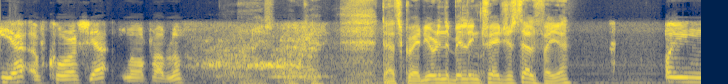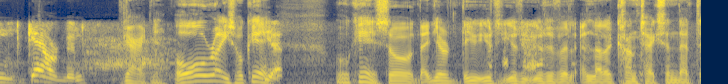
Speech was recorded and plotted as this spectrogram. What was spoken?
yeah. Of course. Yeah, no problem. Right. Okay. That's great. You're in the building trade yourself, are you? I'm gardening. Gardening. Oh, right. Okay. Yeah. Okay, so you're you you you you have a, a lot of contacts in that,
